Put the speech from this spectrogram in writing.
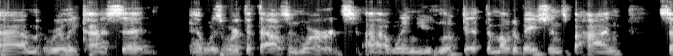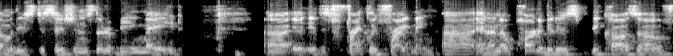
um, really kind of said it was worth a thousand words uh, when you looked at the motivations behind some of these decisions that are being made. Uh, it, it's frankly frightening. Uh, and I know part of it is because of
